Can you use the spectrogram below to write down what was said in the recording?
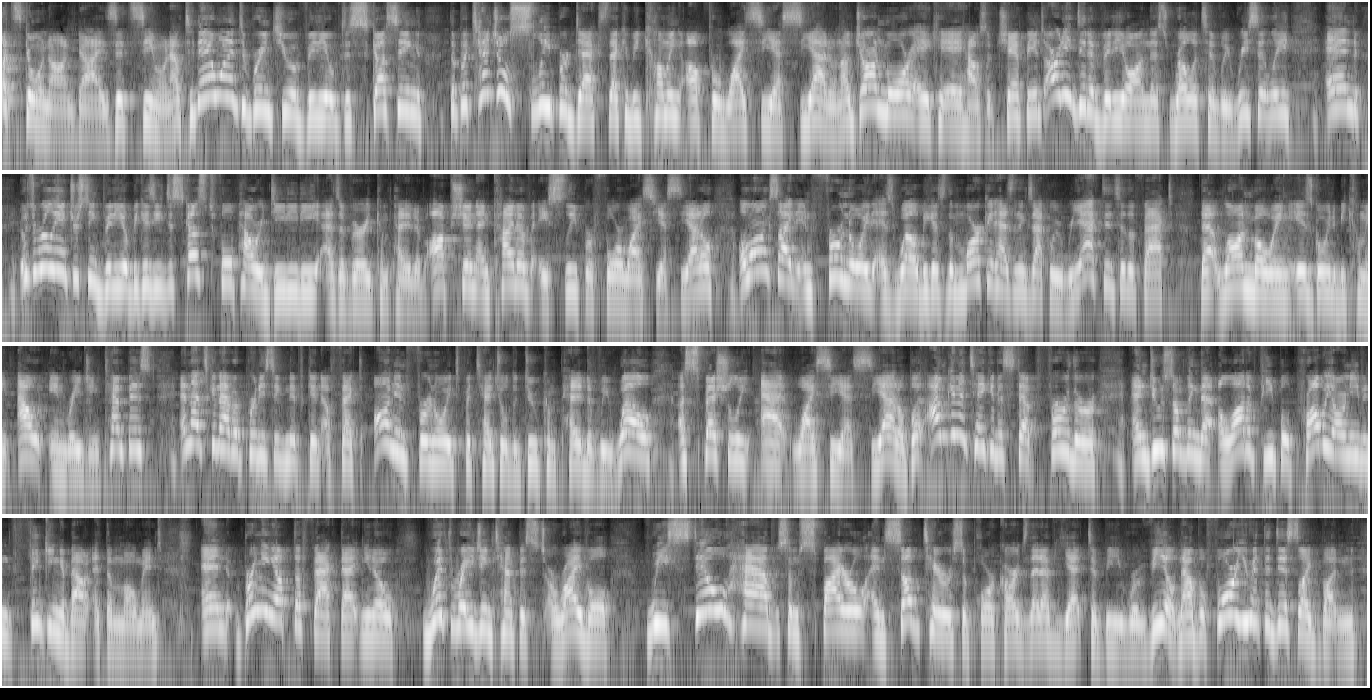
What's going on guys, it's Cimo. Now today I wanted to bring to you a video discussing the potential sleeper decks that could be coming up for YCS Seattle. Now John Moore, aka House of Champions, already did a video on this relatively recently, and it was a really interesting video because he discussed full power DDD as a very competitive option and kind of a sleeper for YCS Seattle, alongside Infernoid as well because the market hasn't exactly reacted to the fact that lawn mowing is going to be coming out in Raging Tempest, and that's going to have a pretty significant effect on Infernoid's potential to do competitively well, especially at YCS Seattle. But I'm going to take it a step further and do something that a lot of people probably aren't even thinking about at the moment, and bringing up the fact that, you know, with Raging Tempest's arrival, we still have some Spyral and Subterror support cards that have yet to be revealed. Now, before you hit the dislike button,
